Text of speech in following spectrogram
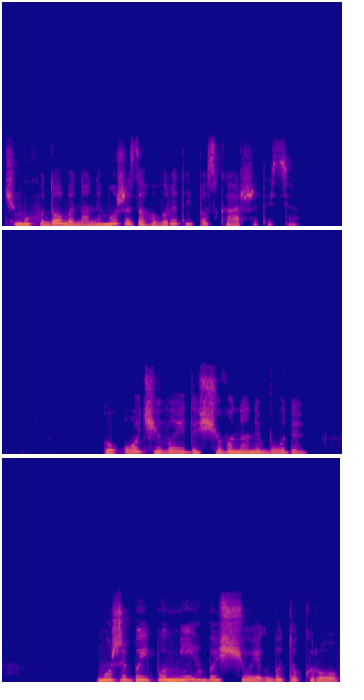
чому худобина не може заговорити й поскаржитися. То очі вийде, що вона не буде. Може би, й поміг би що, якби то кров,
